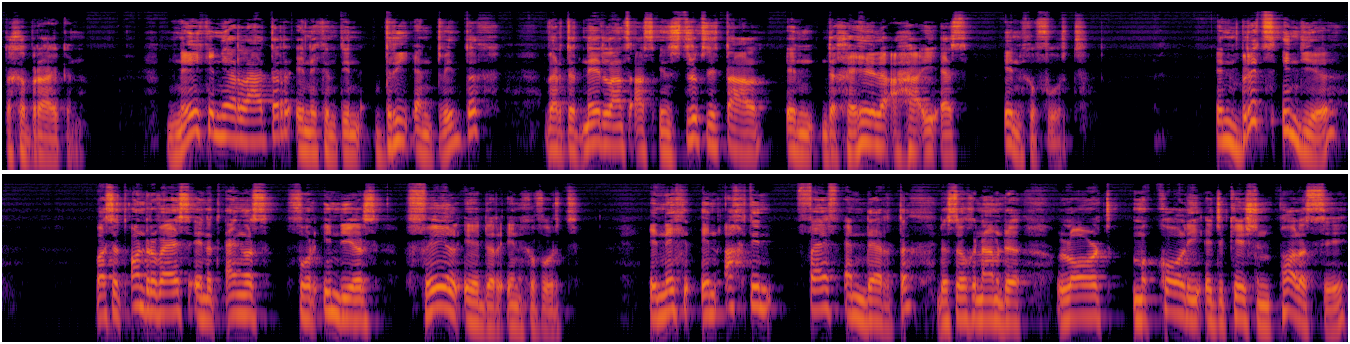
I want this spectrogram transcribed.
te gebruiken. Negen jaar later, in 1923, werd het Nederlands als instructietaal in de gehele AHIS ingevoerd. In Brits-Indië was het onderwijs in het Engels voor Indiërs veel eerder ingevoerd. In 1835, de zogenaamde Lord Macaulay Education Policy,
